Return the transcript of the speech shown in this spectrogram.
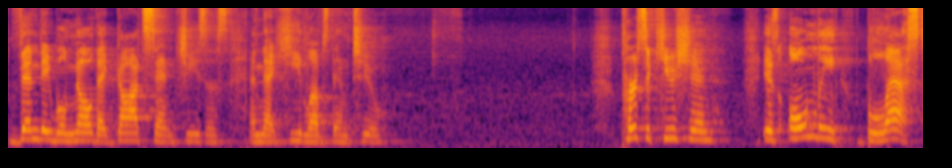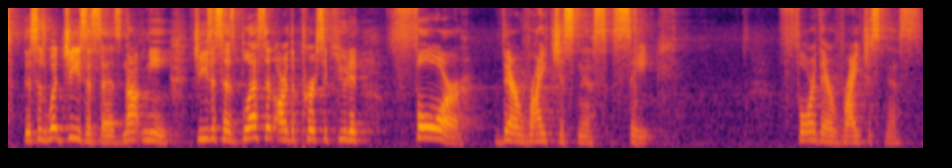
then they will know that God sent Jesus and that he loves them too. Persecution is only blessed. This is what Jesus says, not me. Jesus says, Blessed are the persecuted for their righteousness' sake. For their righteousness.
